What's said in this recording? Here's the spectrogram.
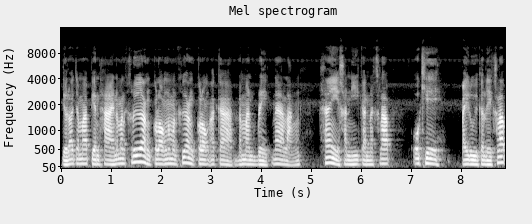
เดี๋ยวเราจะมาเปลี่ยนถ่ายน้ำมันเครื่อง กรองน้ำมันเครื่อง กรองอากาศ น้ำมันเบรกหน้าหลังให้คันนี้กันนะครับ โอเค ไปลุยกันเลยครับ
